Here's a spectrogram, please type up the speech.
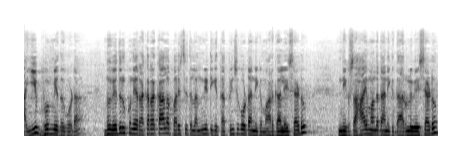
ఆ ఈ భూమి మీద కూడా నువ్వు ఎదుర్కొనే రకరకాల పరిస్థితులన్నిటికీ తప్పించుకోవటానికి మార్గాలు వేశాడు. నీకు సహాయం అందడానికి దారులు వేశాడు.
